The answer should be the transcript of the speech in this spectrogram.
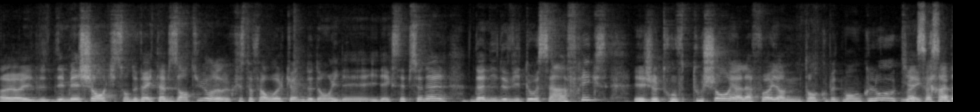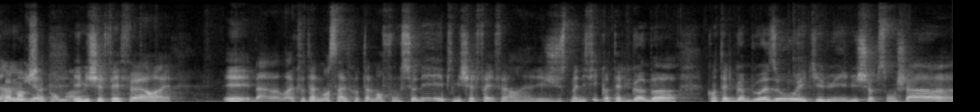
Euh, a des méchants qui sont de véritables ordures. Le Christopher Walken, dedans, il est, il est exceptionnel. Danny DeVito, c'est un fric, et je le trouve touchant, et à la fois, et en même temps complètement glauque, qui Ouais, est ça, ça a pas cradingue. marché pour moi. Et Michel Pfeiffer. Et, et bah ouais, totalement, ça a totalement fonctionné. Et puis Michel Pfeiffer, elle est juste magnifique quand elle gobe, euh, quand elle gobe l'oiseau et que lui, il lui chope son chat. euh,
